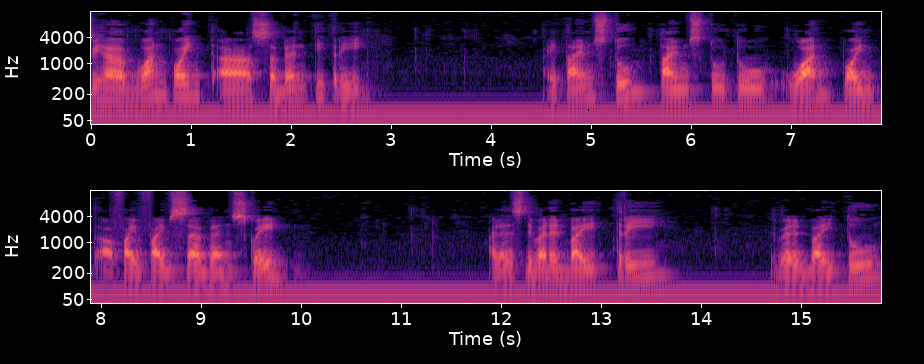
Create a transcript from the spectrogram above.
we have 1.73 uh, ay times 2 times 2 to 1.557 squared. Ay, that is divided by 3 divided by 2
